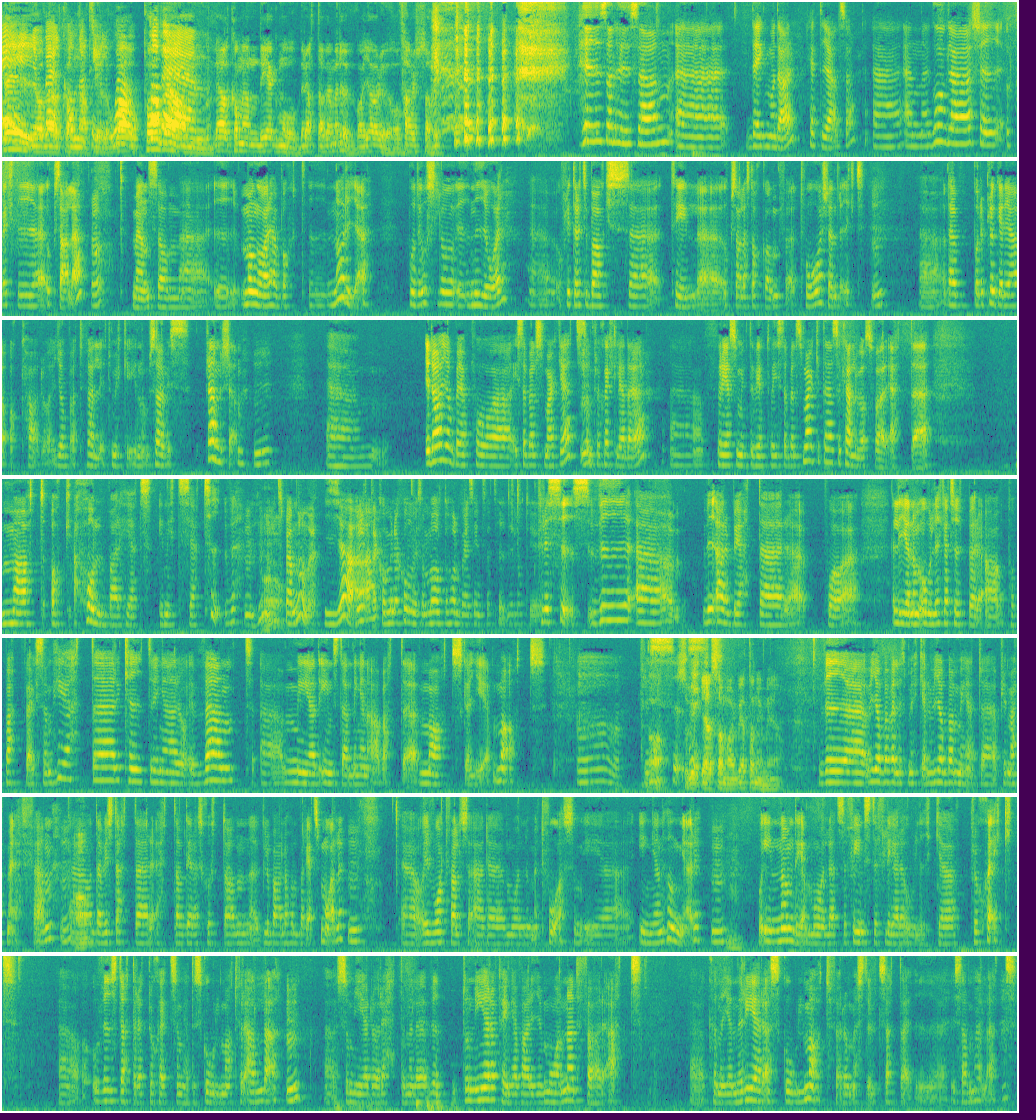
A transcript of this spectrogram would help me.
Hej och välkomna till Wow-podden! Välkommen Degmo, berätta vem är du, vad gör du och varför? Hejsan hejsan! Eh, Degmo Dar heter jag alltså. Eh, en god glad tjej uppväxt i eh, Uppsala. Ja. Men som eh, i många år har bott i Norge. Bodde i Oslo i nio år. Eh, och flyttade tillbaks eh, till eh, Uppsala, Stockholm för två år sedan drygt. Mm. Eh, där både pluggade jag och har då jobbat väldigt mycket inom servicebranschen. Mm. Ehm, idag jobbar jag på Isabells Market som Mm. projektledare. Eh, för er som inte vet vad Isabells Market är så kallar vi oss för ett eh, mat och hållbarhetsinitiativ. Mhm, Ja. Spännande. Ja, Berätta, kombinationen liksom mat och hållbarhetsinitiativ. Det låter ju... precis. Vi, vi arbetar på, eller genom olika typer av pop-up-verksamheter, cateringar och event eh, med inställningen av att eh, mat ska ge mat. Ah. Ja, Precis. så vilka samarbetar ni med? Vi, eh, vi jobbar väldigt mycket, eller vi jobbar med, primärt med FN, Mm. eh, Ja. där vi stöttar ett av deras 17 globala hållbarhetsmål. Mm. Eh, Och I vårt fall så är det mål nummer två som är ingen hunger. Mm. Och inom det målet så finns det flera olika projekt. Eh, Och vi stöttar ett projekt som heter Skolmat för alla. Mm. eh, Som ger då rätten, eller vi donerar pengar varje månad för att eh, kunna generera skolmat för de mest utsatta i, i samhället.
